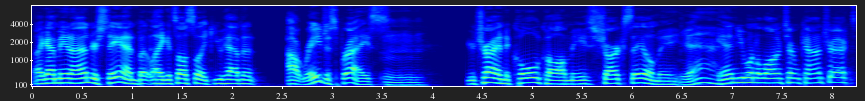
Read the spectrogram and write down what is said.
Like, I mean, I understand, but like, it's also like you have an outrageous price. Mhm. You're trying to cold call me, shark sale me, Yeah. and you want a long term contract.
